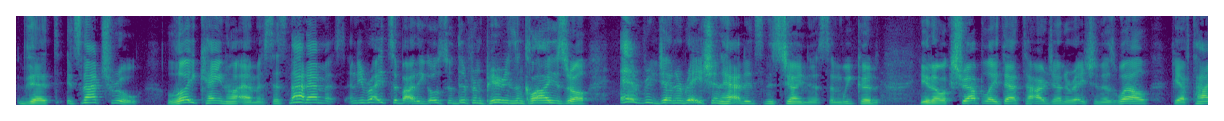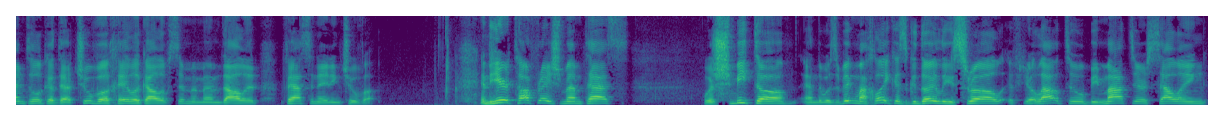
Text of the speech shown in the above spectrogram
that it's not true. It's not emes. And he writes about it. He goes through different periods in Klal Yisrael. Every generation had its nisyonis, and we could, you know, extrapolate that to our generation as well. If you have time to look at that tshuva, chelik aleph simim mem dalid, fascinating tshuva. In the year Tafresh Memtes, was Shemitah, and there was a big machlekes Gedolei Israel if you're allowed to be matir selling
